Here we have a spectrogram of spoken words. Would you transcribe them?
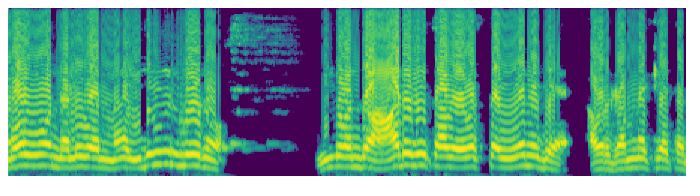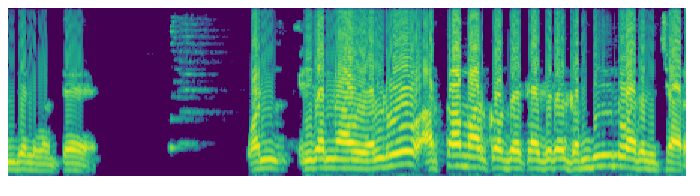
ನೋವು, ನಲಿವನ್ನ ಇದುವರೆಗೂ ಈ ಒಂದು ಆಡಳಿತ ವ್ಯವಸ್ಥೆ ಏನಿದೆ ಅವ್ರ ಗಮನಕ್ಕೆ ತಂದಿಲ್ವಂತೆ. ಒಂದ್ ಇದನ್ನ ನಾವು ಎಲ್ಲರೂ ಅರ್ಥ ಮಾಡ್ಕೋಬೇಕಾಗಿರೋ ಗಂಭೀರವಾದ ವಿಚಾರ.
